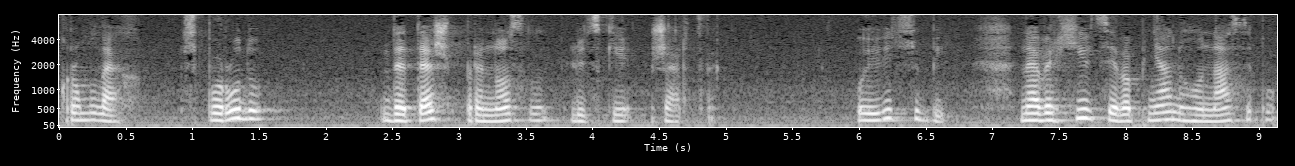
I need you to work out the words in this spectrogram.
кромлех, споруду, де теж приносили людські жертви. Уявіть собі, на верхівці вапняного насипу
